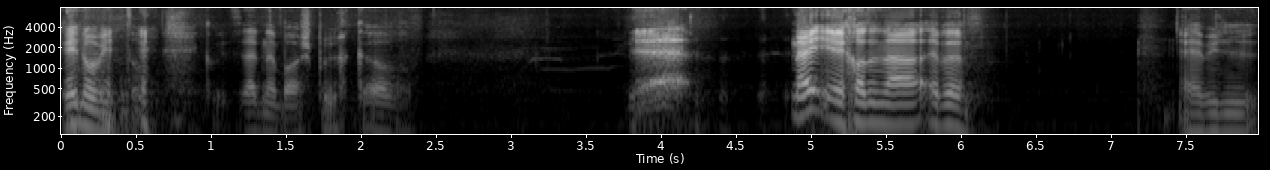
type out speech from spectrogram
Geh noch weiter. gut, es hat noch ein paar Sprüche gehabt. aber- Nein, ich habe dann auch eben. Äh, weil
